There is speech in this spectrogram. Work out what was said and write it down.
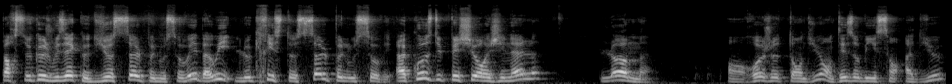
Parce que je vous disais que Dieu seul peut nous sauver, bah oui, le Christ seul peut nous sauver. À cause du péché originel, l'homme en rejetant Dieu, en désobéissant à Dieu,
